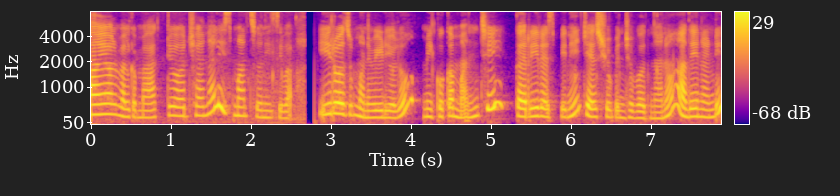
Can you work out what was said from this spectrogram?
Hi all welcome back to our channel smart Soni Siva ఈరోజు మన వీడియోలో మీకు ఒక మంచి కర్రీ రెసిపీని చేసి చూపించబోతున్నాను. అదేనండి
